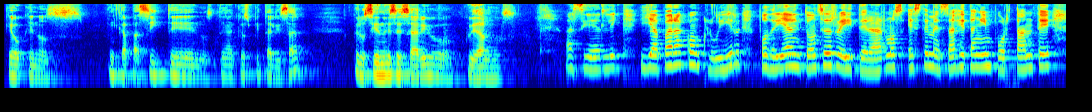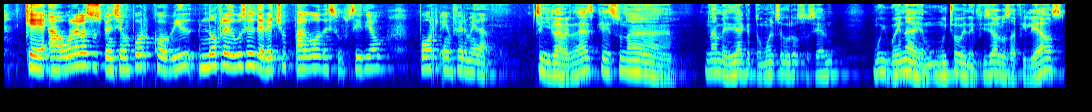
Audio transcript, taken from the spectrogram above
que, que nos incapacite, nos tenga que hospitalizar, pero sí es necesario cuidarnos. Así es, Lick. Y ya para concluir, ¿podría entonces reiterarnos este mensaje tan importante que ahora la suspensión por COVID no reduce el derecho a pago de subsidio por enfermedad. Sí, la verdad es que es una, una medida que tomó el Seguro Social muy buena de mucho beneficio a los afiliados.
